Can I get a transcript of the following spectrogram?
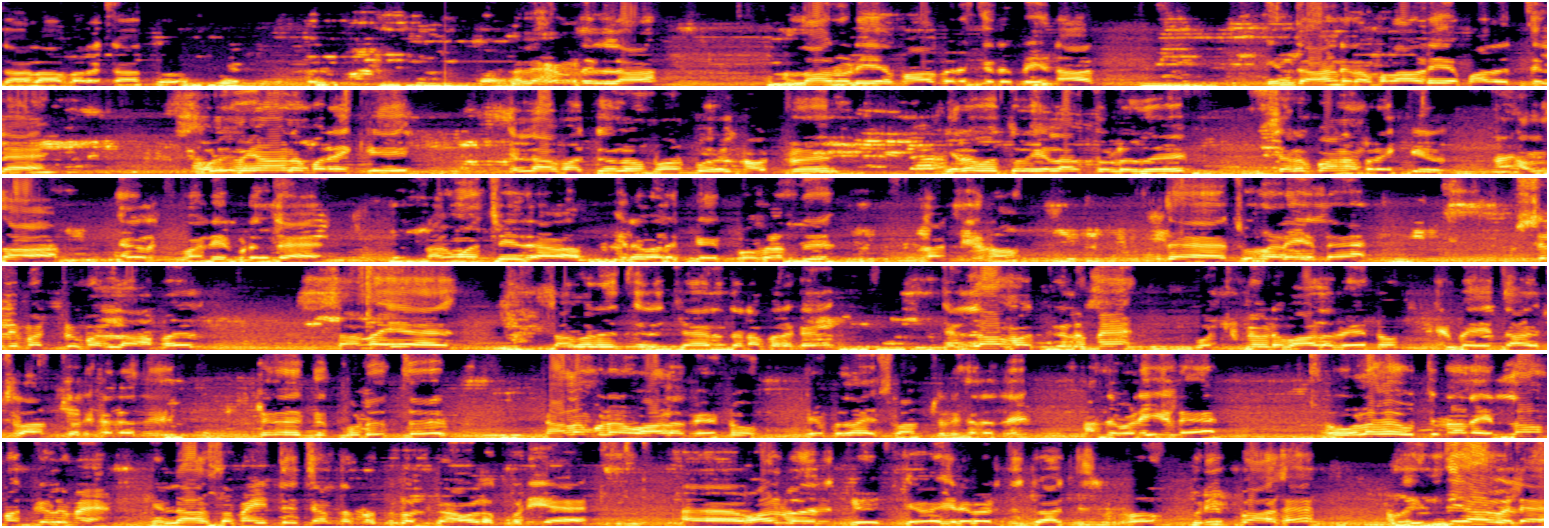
தாலா வரகாத்து அலஹமதுல்லா அல்லாஹ்வுடைய மாபெரும் கிருபையினால் இந்த ஆண்டு ரமலானுடைய மாதத்தில் முழுமையான முறைக்கு எல்லா மக்களும் நோன்புகள் நோற்று இரவு துறையெல்லாம் தொழுது சிறப்பான முறைக்கு அல்லா எங்களுக்கு வழி கொடுத்த ரகுமத் செய்த இறைவனுக்கு புகழ்ந்து காட்டுகிறோம் இந்த சூழ்நிலையில் முஸ்லிம் மட்டுமல்லாமல் சமய சமூகத்தில் சேர்ந்த நபர்கள் எல்லா மக்களுமே ஒற்றுமையோடு வாழ வேண்டும் என்பதை தான் இஸ்லாம் சொல்கிறது. பிறருக்கு கொடுத்து நலமுடன் வாழ வேண்டும் என்பதுதான் இஸ்லாம் சொல்கிறது. அந்த வழியில உலக ஒத்துமையான எல்லா மக்களுமே எல்லா சமயத்தை சேர்ந்த மக்கள் ஒற்றுமை வாழக்கூடிய வாழ்வதற்கு இறை- குறிப்பாக நம்ம இந்தியாவில்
